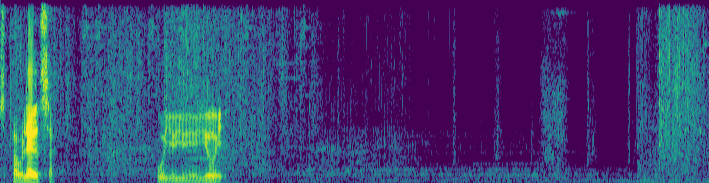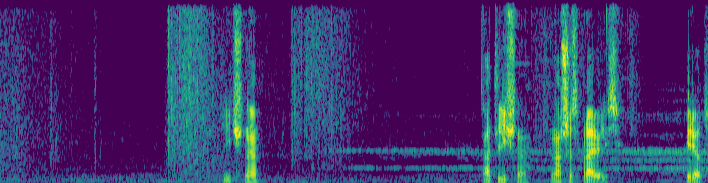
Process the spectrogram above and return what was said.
Справляются? Ой-ой-ой-ой. Отлично. Отлично. Наши справились. Вперед.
